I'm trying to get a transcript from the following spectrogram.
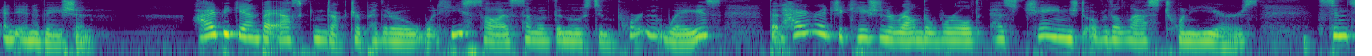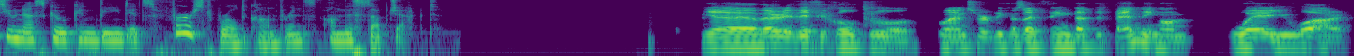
and Innovation. I began by asking Dr. Pedró what he saw as some of the most important ways that higher education around the world has changed over the last 20 years, since UNESCO convened its first World Conference on this subject. Yeah, very difficult to, to answer because I think that depending on where you are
